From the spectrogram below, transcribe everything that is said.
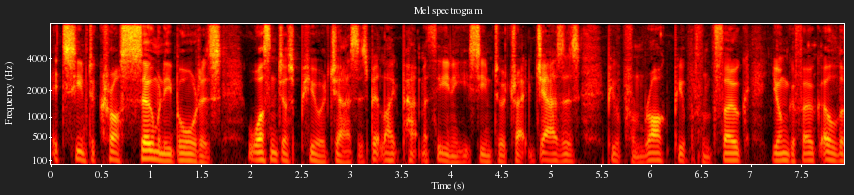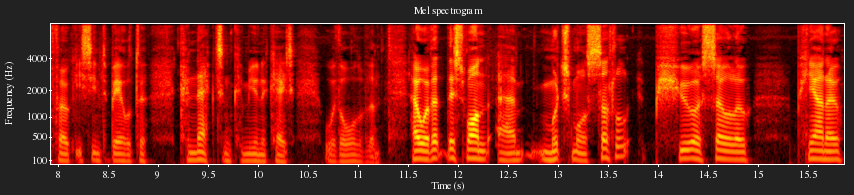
It seemed to cross so many borders. It wasn't just pure jazz. It's a bit like Pat Metheny. He seemed to attract jazzers, people from rock, people from folk, younger folk, older folk. He seemed to be able to connect and communicate with all of them. However, this one um, much more subtle, pure solo piano,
